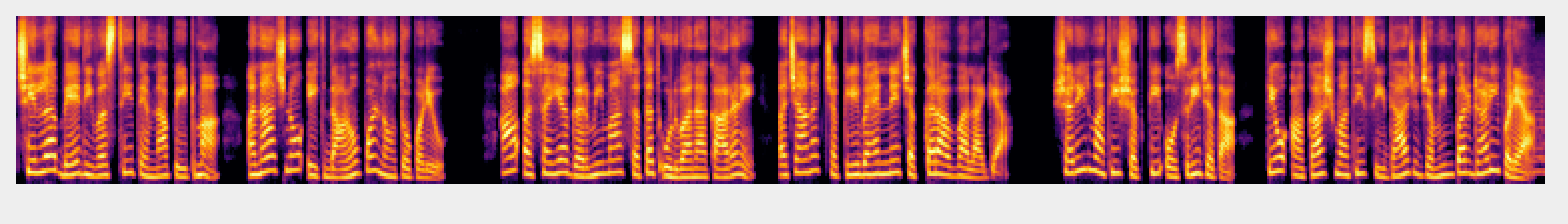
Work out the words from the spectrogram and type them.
છેલ્લા બે દિવસથી તેમના પેટમાં અનાજનો એક દાણો પણ નહોતો પડ્યો. આ અસહ્ય ગરમીમાં સતત ઉડવાના કારણે અચાનક ચકલીબહેનને ચક્કર આવવા લાગ્યા. શરીરમાંથી શક્તિ ઓસરી જતા તેઓ આકાશમાંથી સીધા જ જમીન પર ઢળી પડ્યા.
